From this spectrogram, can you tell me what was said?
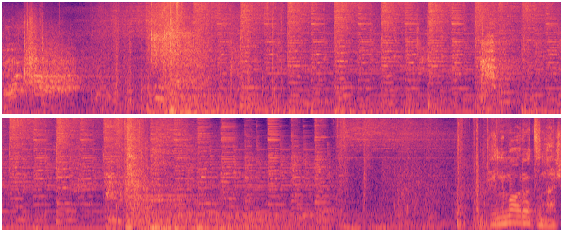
Beni mi aradın Ali?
